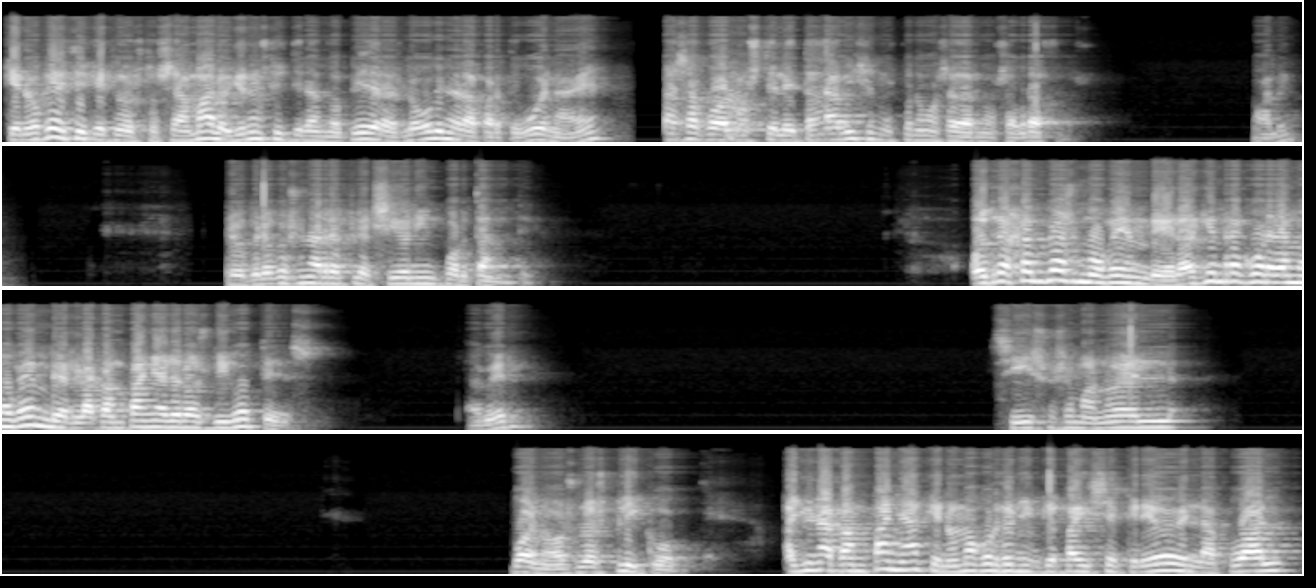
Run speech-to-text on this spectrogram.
que no quiere decir que todo esto sea malo, yo no estoy tirando piedras, luego viene la parte buena, ¿eh? Pasa con los teletubbies y nos ponemos a darnos abrazos. ¿Vale? Pero creo que es una reflexión importante. Otro ejemplo es Movember. ¿Alguien recuerda Movember, la campaña de los bigotes? A ver. Sí, José Manuel. Bueno, os lo explico. Hay una campaña que no me acuerdo ni en qué país se creó, en la cual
